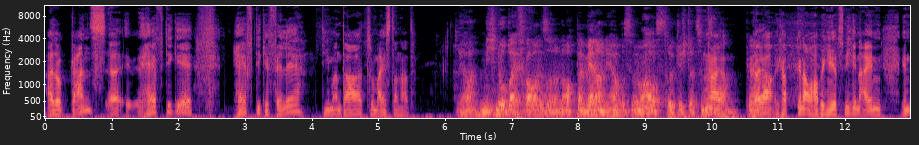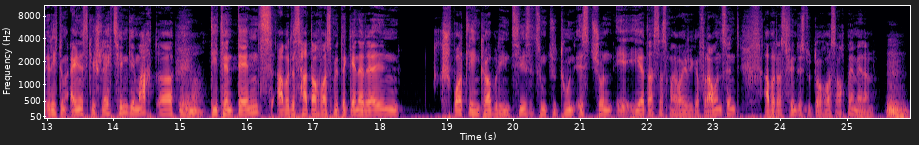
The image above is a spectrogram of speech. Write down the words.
Also ganz äh, heftige, heftige Fälle, die man da zu meistern hat. Ja, nicht nur bei Frauen, sondern auch bei Männern, ja, muss man mal ausdrücklich dazu sagen. Ja, ja, ja ich habe genau, habe ich jetzt nicht in einen in Richtung eines Geschlechts hingemacht. Äh, ja. Die Tendenz, aber das hat auch was mit der generellen sportlichen, körperlichen Zielsetzung zu tun, ist schon e-, eher, dass das mal häufiger Frauen sind. Aber das findest du durchaus auch bei Männern. Hm.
